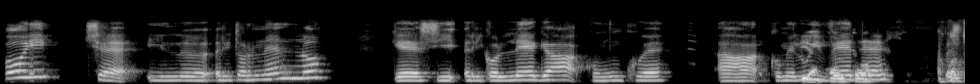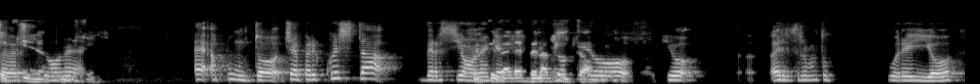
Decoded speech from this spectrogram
Poi c'è il ritornello che si ricollega comunque a come lui Sì, a quanto- vede questa versione. appunto. Eh, appunto, cioè per questa versione Perché che, la vita. che ho, che ho eh, ritrovato pure io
